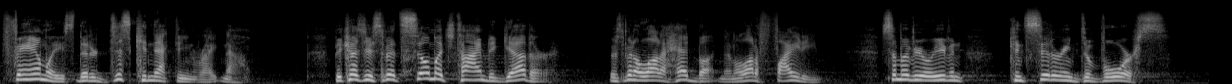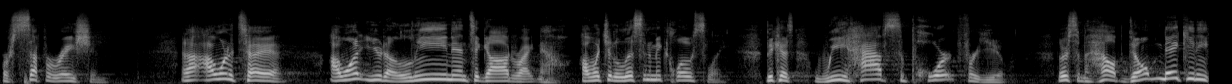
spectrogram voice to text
families that are disconnecting right now because you spent so much time together. There's been a lot of headbutting and a lot of fighting. Some of you are even considering divorce or separation. And I, I want to tell you, I want you to lean into God right now. I want you to listen to me closely because we have support for you. There's some help. Don't make any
